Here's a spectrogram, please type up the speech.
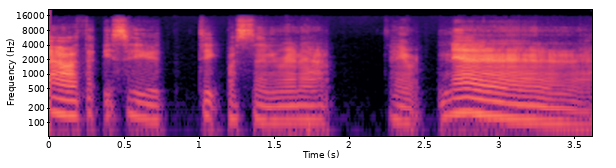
Oh, I thought you said you'd take Busta and run out. Timer. No, no, no, no, no.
